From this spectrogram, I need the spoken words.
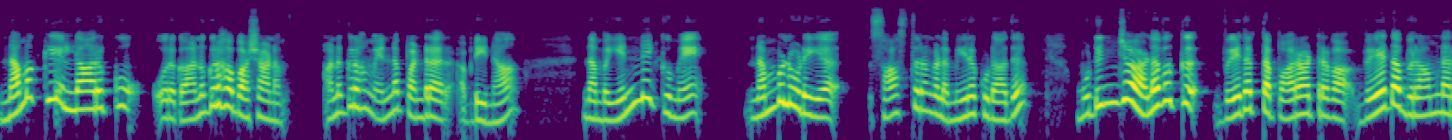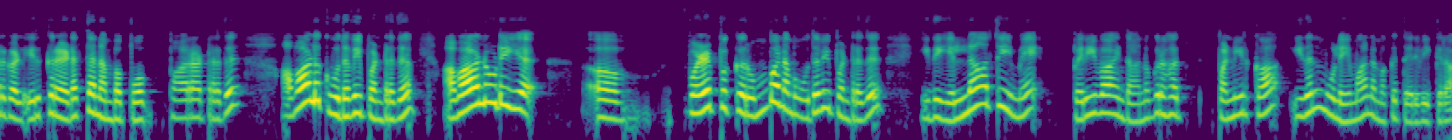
நமக்கு எல்லாருக்கும் ஒரு அனுகிரக பாஷானம் அனுகிரகம் என்ன பண்ணுறார் அப்படின்னா நம்ம என்றைக்குமே நம்மளுடைய சாஸ்திரங்களை மீறக்கூடாது. முடிஞ்ச அளவுக்கு வேதத்தை பாராட்டுறவா வேத பிராமணர்கள் இருக்கிற இடத்த நம்ம போ பாராட்டுறது அவளுக்கு உதவி பண்ணுறது அவளுடைய பிழைப்புக்கு ரொம்ப நம்ம உதவி பண்ணுறது இது எல்லாத்தையுமே பெரியவா இந்த அனுகிரக பண்ணியிருக்கா? இதன் மூலயமா நமக்கு தெரிவிக்கிறா.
